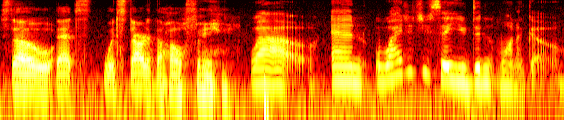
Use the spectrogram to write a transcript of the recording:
So that's what started the whole thing. Wow. And why did you say you didn't want to go?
